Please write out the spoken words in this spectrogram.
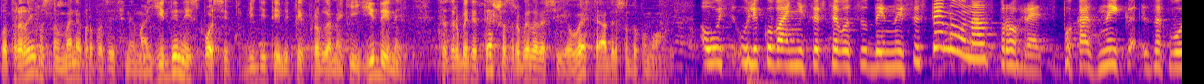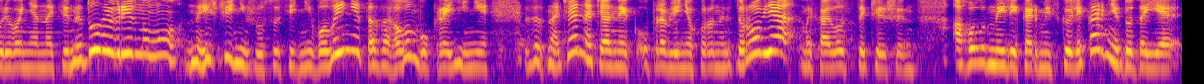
По тролейбусному в мене пропозицій немає. Єдиний спосіб відійти від тих проблем, які єдиний, це зробити те, що зробила Росія, увести адресну допомогу. А ось у лікуванні серцево-судинної системи у нас прогрес. Показник захворювання на ці недуги в Рівному нижчий, ніж у сусідній Волині та загалом в Україні, зазначає начальник управління охорони здоров'я Михайло Стечишин. А головний лікар міської лікарні додає,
